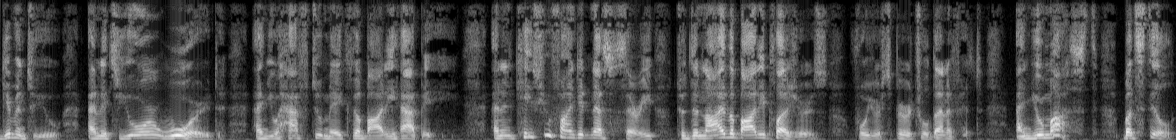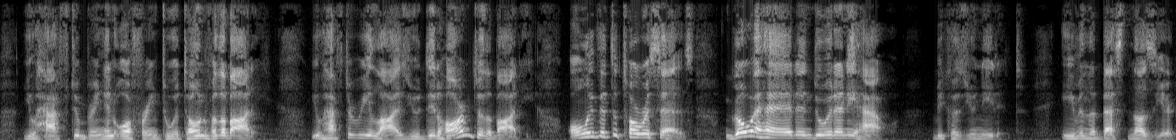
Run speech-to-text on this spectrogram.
given to you, and it's your ward, and you have to make the body happy. And in case you find it necessary to deny the body pleasures for your spiritual benefit, and you must, but still, you have to bring an offering to atone for the body. You have to realize you did harm to the body. Only that the Torah says, go ahead and do it anyhow, because you need it. Even the best Nazir,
